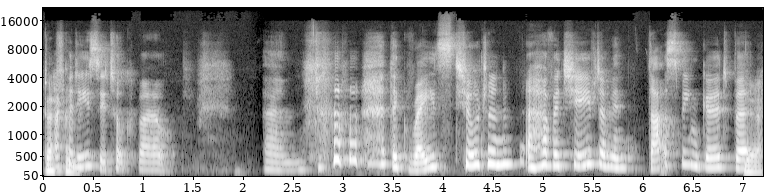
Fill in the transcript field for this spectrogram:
definitely. I could easily talk about um, the grades children have achieved. I mean, that's been good, but Yeah.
